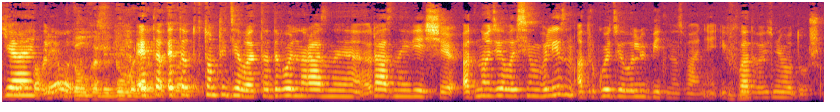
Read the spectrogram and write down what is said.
Я... Долго ли думали? Это, это в том-то и дело, это довольно разные, разные вещи. Одно дело символизм, а другое дело любить название и вкладывать угу. в него душу.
